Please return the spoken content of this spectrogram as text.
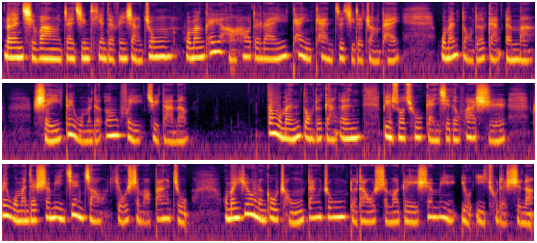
乐恩期望在今天的分享中，我们可以好好的来看一看自己的状态。我们懂得感恩吗？谁对我们的恩惠最大呢？当我们懂得感恩，并说出感谢的话时，对我们的生命建造有什么帮助？我们又能够从当中得到什么对生命有益处的事呢？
